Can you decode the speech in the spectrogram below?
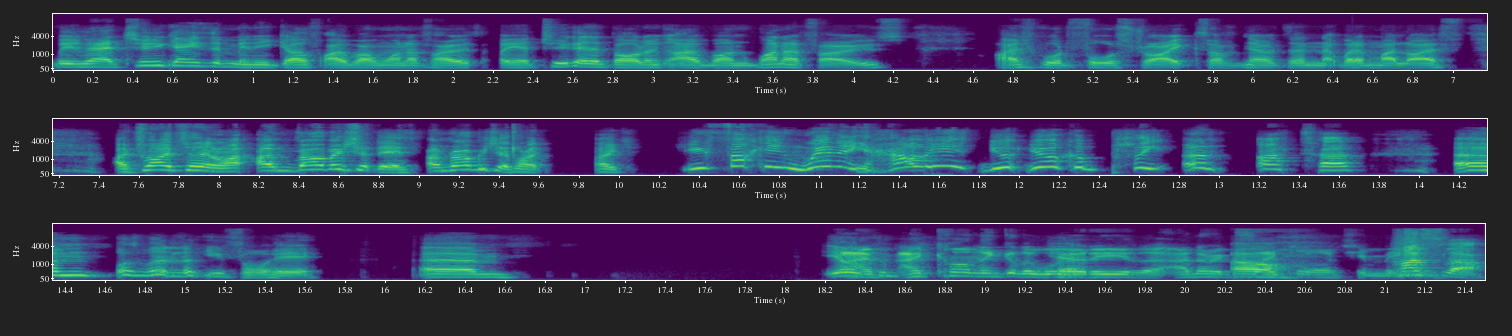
We had two games of mini golf. I won one of those. We had two games of bowling. I won one of those. I scored four strikes. I've never done that well in my life. I tried to tell him like, I'm rubbish at this. I'm rubbish at like like you fucking winning. How are you? you you're a complete and utter. Um, what's what I'm looking for here? Um, I, com- I can't think of the word either. I know exactly what you mean. hustler.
